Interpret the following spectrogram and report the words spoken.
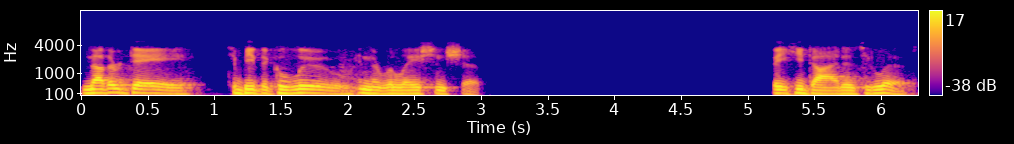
Another day to be the glue in the relationship. But he died as he lived.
